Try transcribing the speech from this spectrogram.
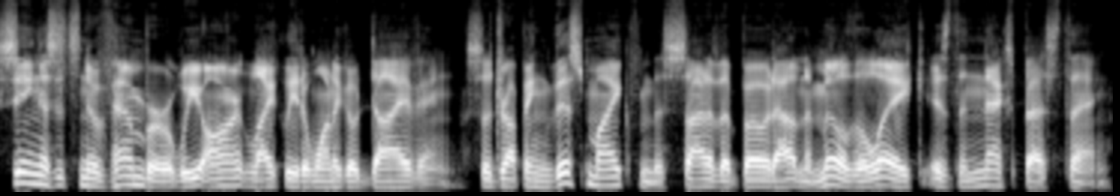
Seeing as it's November, we aren't likely to want to go diving, so dropping this mic from the side of the boat out in the middle of the lake is the next best thing.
